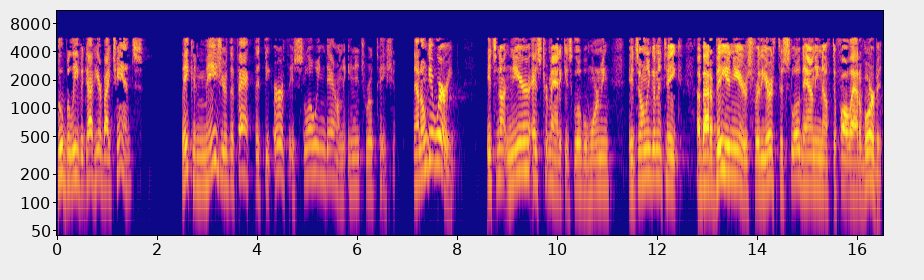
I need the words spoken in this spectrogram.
who believe it got here by chance, they can measure the fact that the earth is slowing down in its rotation. Now, don't get worried. It's not near as traumatic as global warming. It's only going to take about a billion years for the earth to slow down enough to fall out of orbit.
